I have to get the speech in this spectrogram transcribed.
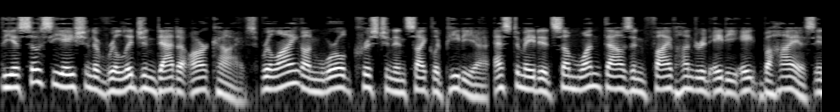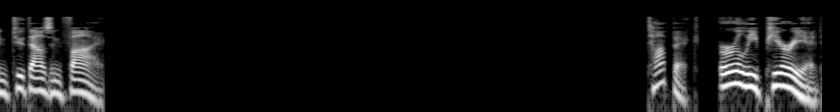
The Association of Religion Data Archives relying on World Christian Encyclopedia estimated some 1,588 Baha'is in 2005. Early period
